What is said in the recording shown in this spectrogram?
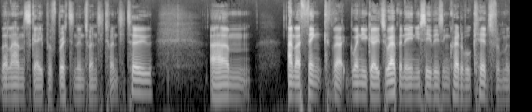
the landscape of Britain in 2022. Um, and I think that when you go to Ebony and you see these incredible kids from,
